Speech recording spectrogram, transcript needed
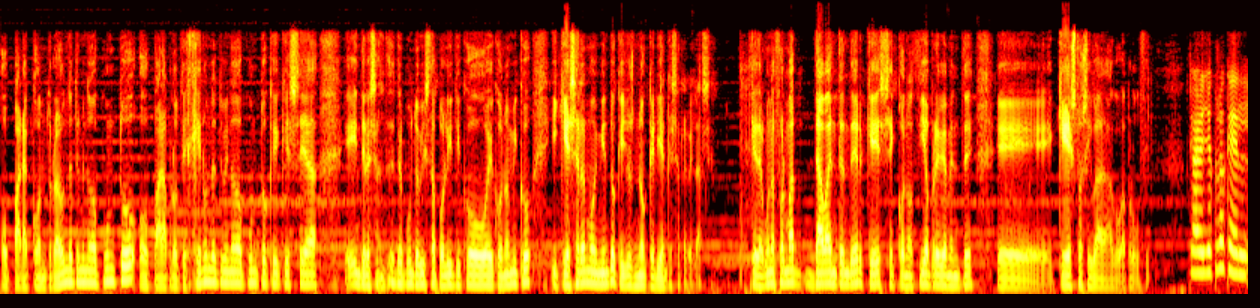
o para controlar un determinado punto o para proteger un determinado punto que, que sea eh, interesante desde el punto de vista político o económico y que ese era el movimiento que ellos no querían que se revelase que de alguna forma daba a entender que se conocía previamente que esto se iba a producir. Claro, yo creo que el,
